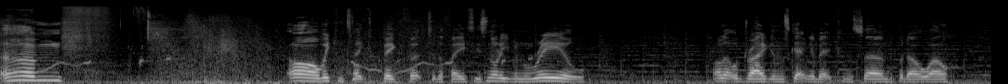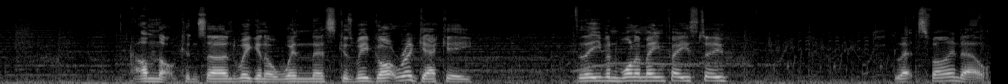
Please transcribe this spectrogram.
um. Oh, we can take Bigfoot to the face. He's not even real. Our little dragon's getting a bit concerned, but oh well. I'm not concerned. We're going to win this because we've got Raigeki. Do they even want a main phase 2? Let's find out.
